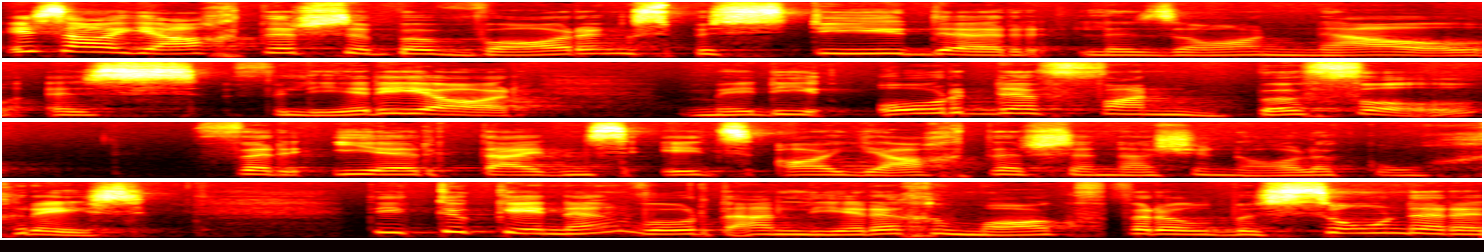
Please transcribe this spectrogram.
SA Jagter se bewaringsbestuurder Lizaan Nel is verlede jaar met die orde van Buffel vereer tydens SA Jagter se nasionale kongres. Die toekenning word aan lede gemaak vir hul besondere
